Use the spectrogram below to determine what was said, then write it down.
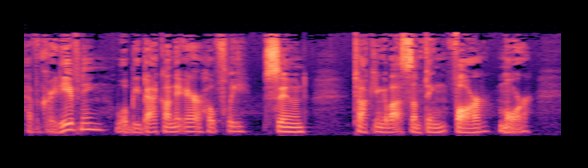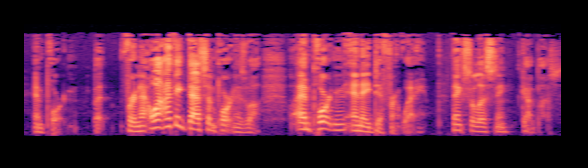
Have a great evening. We'll be back on the air hopefully soon talking about something far more important. But for now, well, I think that's important as well. Important in a different way. Thanks for listening. God bless.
